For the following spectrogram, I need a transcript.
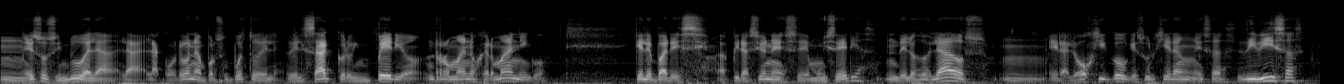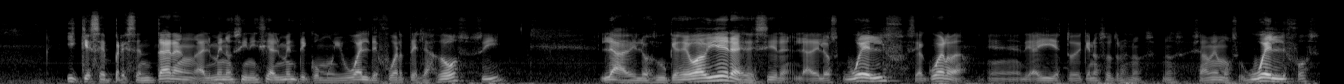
Mm, eso sin duda, la, corona, por supuesto, del, sacro imperio romano-germánico. ¿Qué le parece? Aspiraciones eh, muy serias de los dos lados. Mm, era lógico que surgieran esas divisas y que se presentaran, al menos inicialmente, como igual de fuertes las dos, ¿sí? La de los duques de Baviera, es decir, la de los Welf, ¿se acuerda? Eh, de ahí esto de que nosotros nos, nos llamemos Welfos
